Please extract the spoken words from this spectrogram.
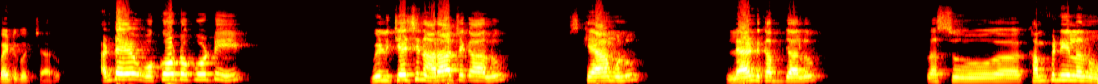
బయటకు వచ్చారు అంటే ఒక్కోటి ఒక్కోటి వీళ్ళు చేసిన అరాచకాలు స్కాములు ల్యాండ్ కబ్జాలు ప్లస్ కంపెనీలను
